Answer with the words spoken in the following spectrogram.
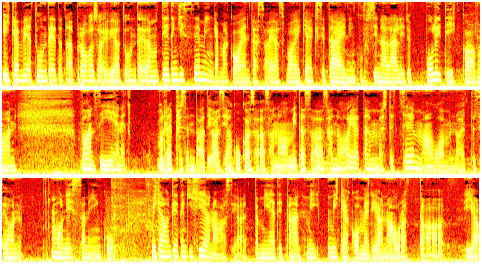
ikäviä tunteita tai provosoivia tunteita, mutta tietenkin se, minkä mä koen tässä ajassa vaikeaksi, tämä ei niin kuin sinällään liity politiikkaan, vaan, vaan siihen, että representaatioasiaan, kuka saa sanoa, mitä saa sanoa ja tämmöistä. Että sen mä oon huomannut, että se on monissa niin kuin mikä on tietenkin hieno asia, että mietitään, että mikä komedia naurattaa ja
